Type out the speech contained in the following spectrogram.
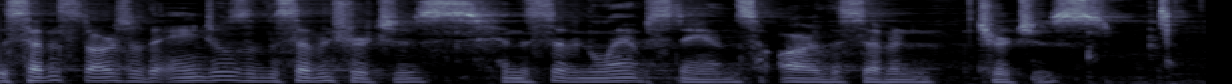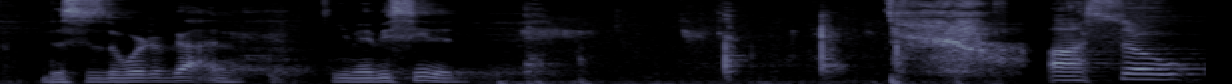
the seven stars are the angels of the seven churches, and the seven lampstands are the seven churches. This is the word of God. You may be seated. Uh, so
